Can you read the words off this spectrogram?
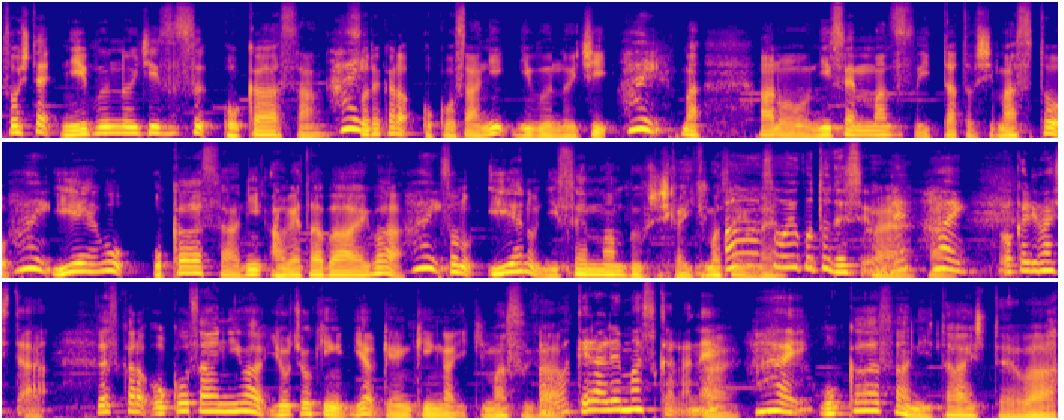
そして2分の1ずつお母さん、はい、それからお子さんに2分の1、はい。まあ、あの2000万ずついったとしますと、はい、家をお母さんにあげた場合は、はい、その家の2000万分しかいきませんよね。そういうことですよね。はい。わ、かりました、ですからお子さんには預貯金や現金がいきますが分けられますからね、はいお母さんに対しては、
